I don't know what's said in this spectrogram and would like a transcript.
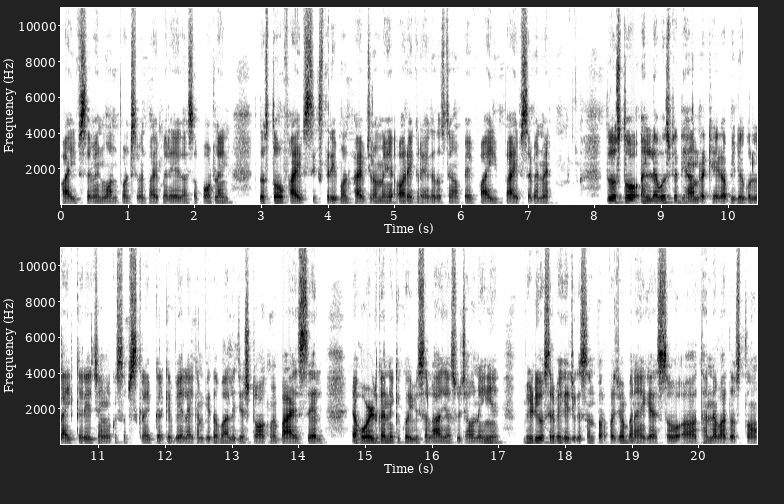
five seven one point seven five में रहेगा सपोर्ट लाइन दोस्तों five six three point five zero में है और एक रहेगा दोस्तों यहाँ पे फाइव फाइव सेवन में। तो दोस्तों, इन लेवल्स पे ध्यान रखिएगा। वीडियो को लाइक करिए, चैनल को सब्सक्राइब करके बेल आइकन भी दबा लीजिए। स्टॉक में बाय सेल या होल्ड करने की कोई भी सलाह या सुझाव नहीं है। वीडियो सिर्फ़ एक एजुकेशन पर्पज में बनाया गया है। सो धन्यवाद दोस्तों।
